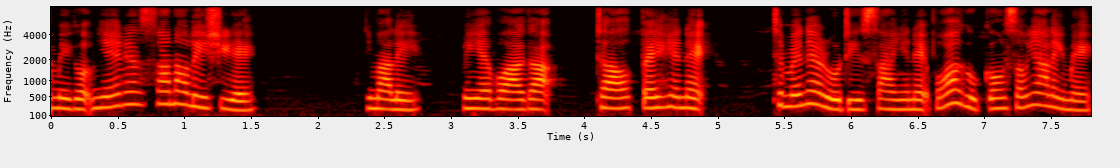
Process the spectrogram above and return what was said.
အမေကိုအမြဲတမ်းစားနောက်လေးရှိတယ်။ဒီမလေးမင်းရဲ့ဘွားကဒေါ်ပဲဟင်းနဲ့ထမင်းနဲ့ရိုတီစားရင်နဲ့ဘွားကိုကုံဆုံးရလိမ့်မယ်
